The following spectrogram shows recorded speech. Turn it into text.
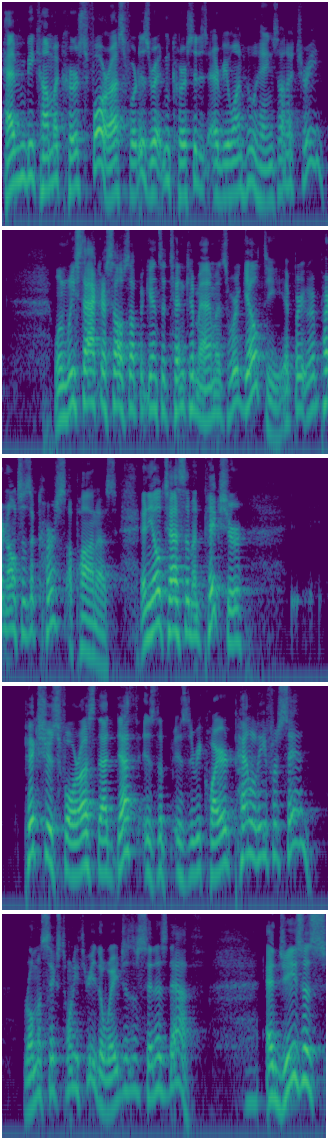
having become a curse for us, for it is written, cursed is everyone who hangs on a tree. When we stack ourselves up against the Ten Commandments, we're guilty. It, it pronounces a curse upon us. And the Old Testament picture pictures for us that death is the, is the required penalty for sin. Romans 6:23, the wages of sin is death. And Jesus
